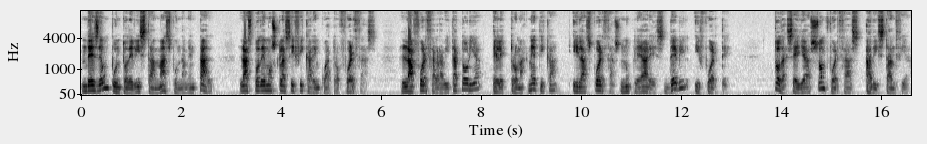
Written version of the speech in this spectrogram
Desde un punto de vista más fundamental, las podemos clasificar en cuatro fuerzas la fuerza gravitatoria, electromagnética y las fuerzas nucleares débil y fuerte. Todas ellas son fuerzas a distancia.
